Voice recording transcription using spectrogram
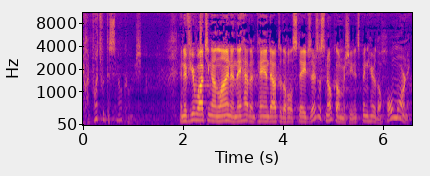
You're like, what's with the snow cone machine? And if you're watching online and they haven't panned out to the whole stage, there's a snow cone machine. It's been here the whole morning.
